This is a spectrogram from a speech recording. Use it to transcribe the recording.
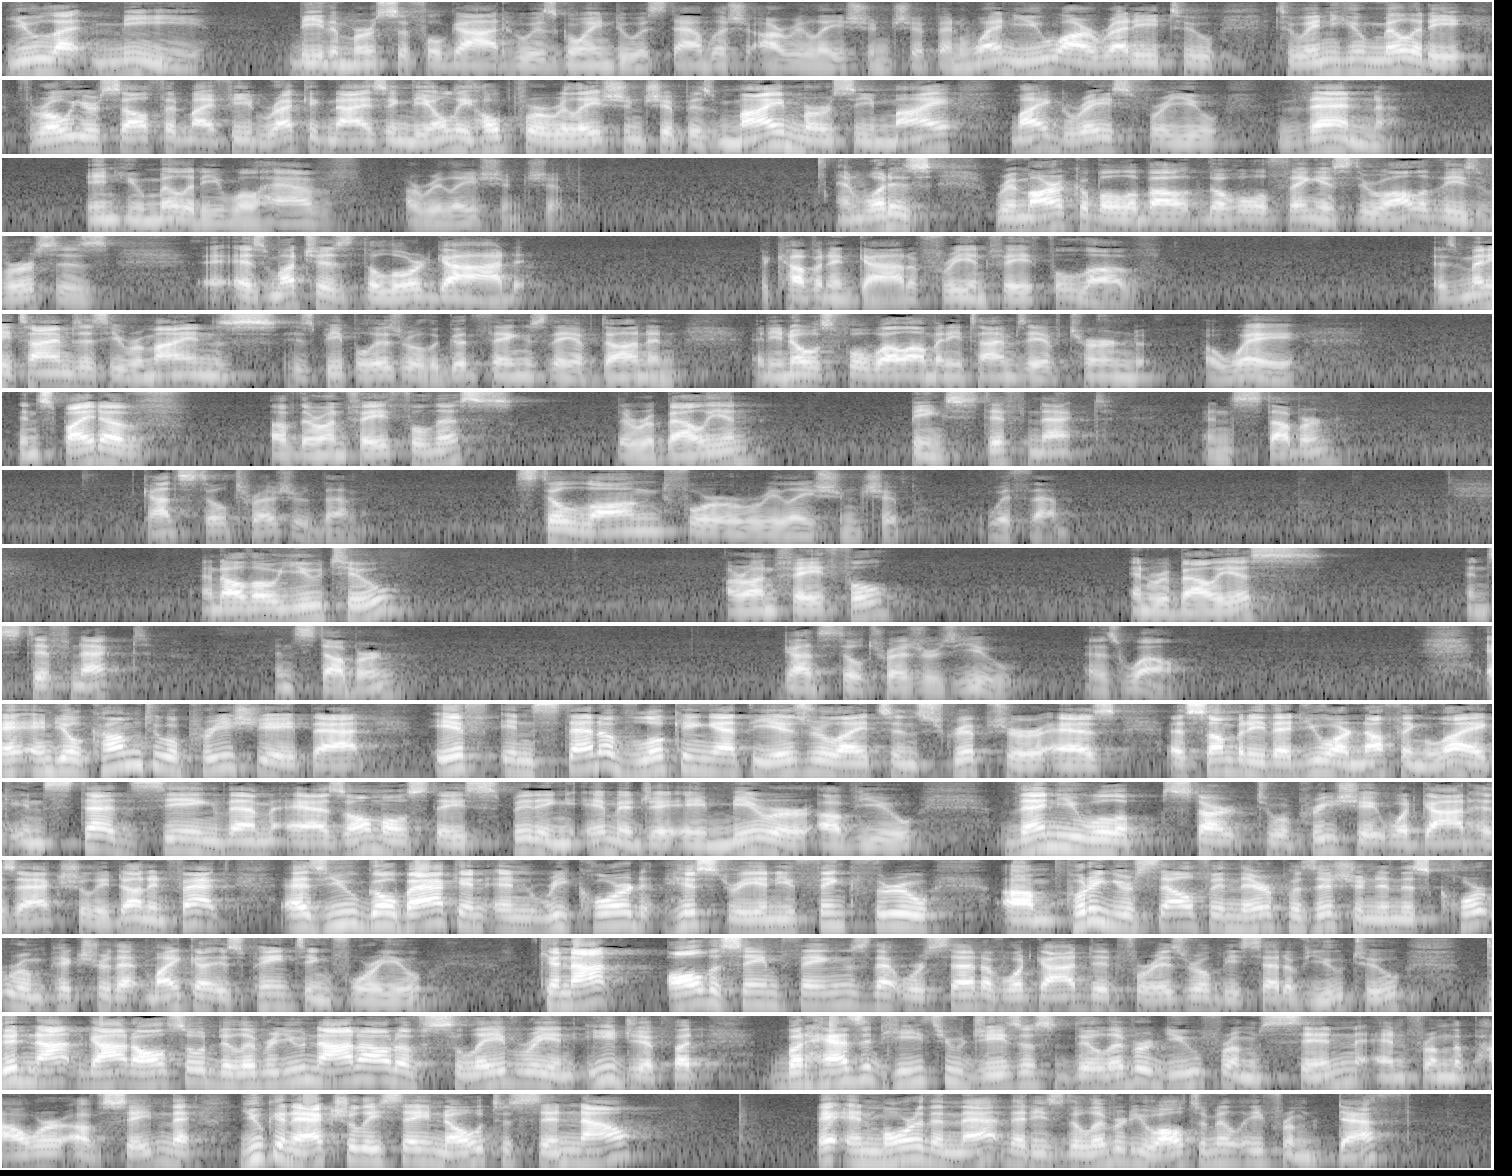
You let me be the merciful God who is going to establish our relationship. And when you are ready to, to, in humility, throw yourself at my feet, recognizing the only hope for a relationship is my mercy, my, my grace for you, then in humility we'll have a relationship. And what is remarkable about the whole thing is through all of these verses, as much as the Lord God the covenant God of free and faithful love, as many times as he reminds his people Israel the good things they have done, and, and he knows full well how many times they have turned away, in spite of, of their unfaithfulness, their rebellion, being stiff necked and stubborn, God still treasured them, still longed for a relationship with them. And although you too are unfaithful and rebellious and stiff necked and stubborn, God still treasures you as well. And you'll come to appreciate that if instead of looking at the Israelites in Scripture as, as somebody that you are nothing like, instead seeing them as almost a spitting image, a, a mirror of you, then you will start to appreciate what God has actually done. In fact, as you go back and, and record history and you think through um, putting yourself in their position in this courtroom picture that Micah is painting for you, cannot all the same things that were said of what God did for Israel be said of you too? Did not God also deliver you, not out of slavery in Egypt, but But hasn't He, through Jesus, delivered you from sin and from the power of Satan? That you can actually say no to sin now? And more than that, that He's delivered you ultimately from death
